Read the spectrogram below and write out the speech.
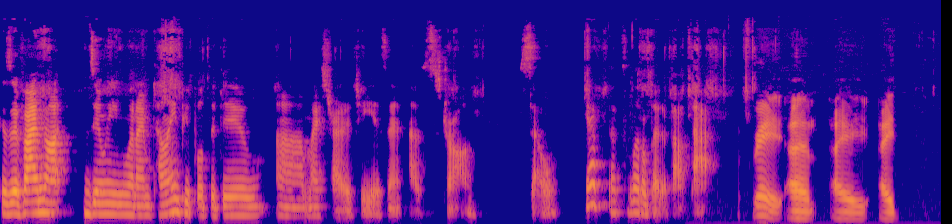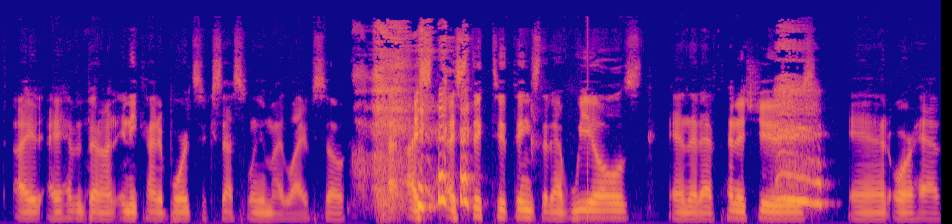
Because if I'm not doing what I'm telling people to do, uh, my strategy isn't as strong. So, yep, that's a little bit about that. Great. Um, I, I I, I, haven't been on any kind of board successfully in my life. So I, I, I, stick to things that have wheels and that have tennis shoes and or have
